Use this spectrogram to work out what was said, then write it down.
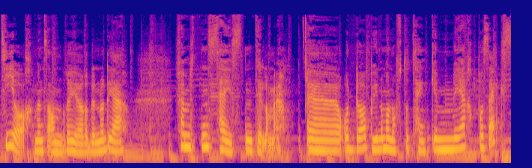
ti år, mens andre gjør det når de er 15-16 til og med. Eh, og da begynner man ofte å tenke mer på sex.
